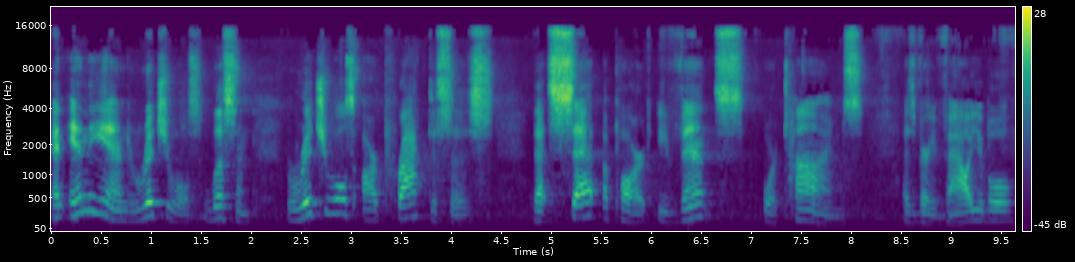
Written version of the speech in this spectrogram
And in the end, rituals, listen, Rituals are practices that set apart events or times as very valuable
